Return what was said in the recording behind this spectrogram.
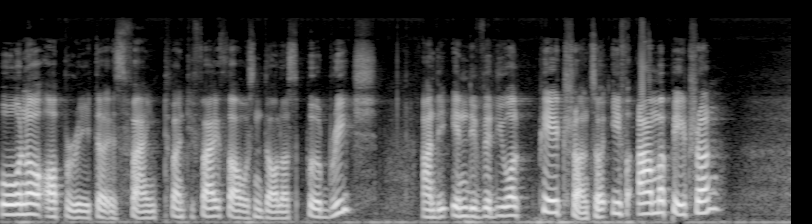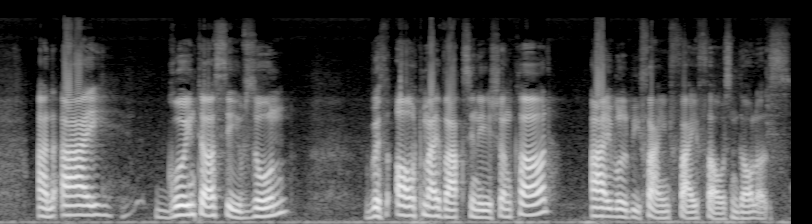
owner operator is fined $25,000 per breach and the individual patron. So if I'm a patron and I go into a safe zone without my vaccination card, I will be fined $5,000.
